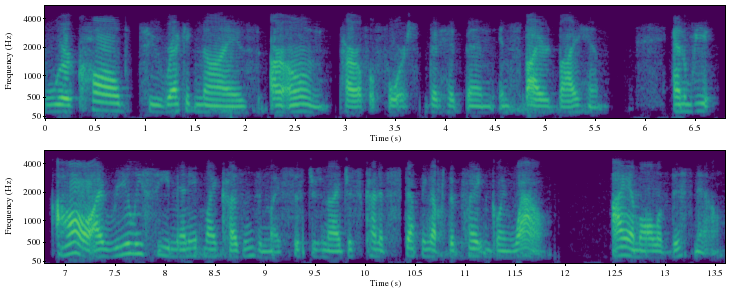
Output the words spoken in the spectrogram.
were called to recognize our own powerful force that had been inspired by him. And we all, I really see many of my cousins and my sisters and I just kind of stepping up to the plate and going, "Wow, I am all of this now."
